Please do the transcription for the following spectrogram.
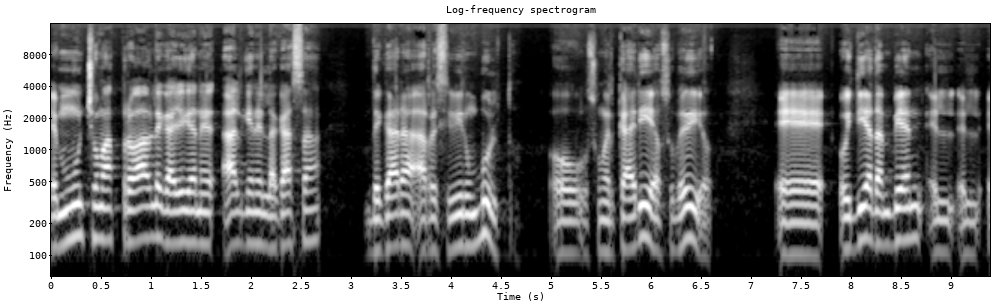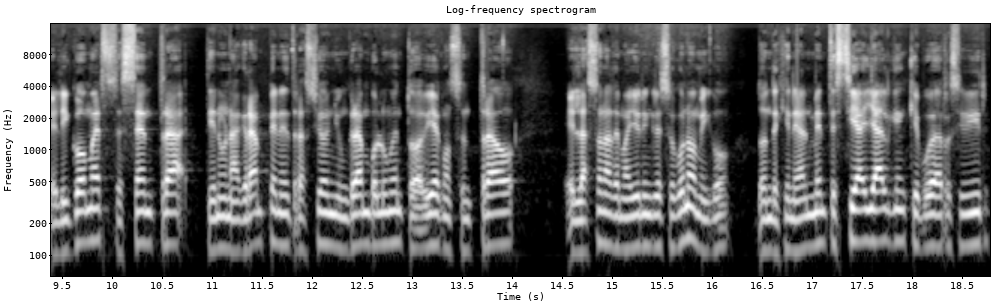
es mucho más probable que haya alguien- en la casa de cara a recibir un bulto o su mercadería o su pedido. Eh, hoy día también el e-commerce se centra, tiene una gran penetración y un gran volumen todavía concentrado en las zonas de mayor ingreso económico, donde generalmente sí hay alguien que pueda recibir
